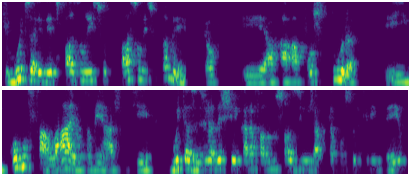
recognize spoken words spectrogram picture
que muitos ali dentro façam isso, façam isso também. Entendeu? E a, a, postura e como falar, eu também acho que muitas vezes eu já deixei o cara falando sozinho, já porque a postura que ele veio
